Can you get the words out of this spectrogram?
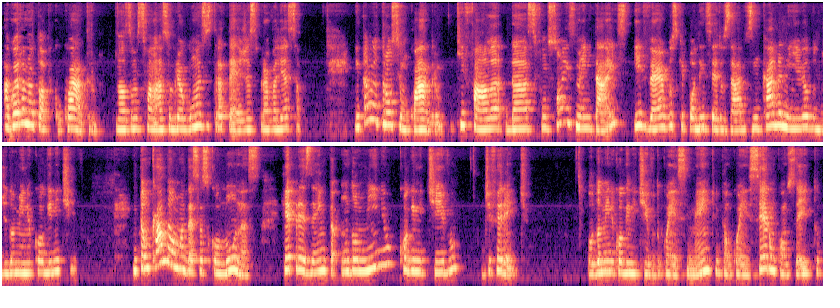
Agora, no tópico 4, nós vamos falar sobre algumas estratégias para avaliação. Então, eu trouxe um quadro que fala das funções mentais e verbos que podem ser usados em cada nível de domínio cognitivo. Então, cada uma dessas colunas representa um domínio cognitivo diferente. o domínio cognitivo do conhecimento, então conhecer um conceito,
